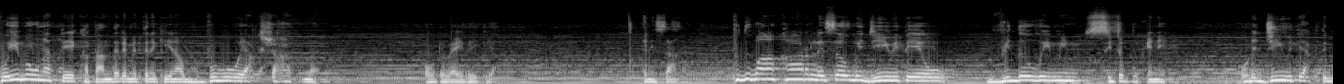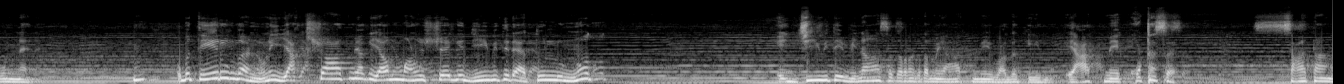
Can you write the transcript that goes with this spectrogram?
කොයිම වනත් ඒ කතන්දර මෙතන කියන බොහෝ යක්ෂාත්ම ඔවුට වැයිලේටිය. එනිසා පුදුමාකාර ලෙස ඔගේ ජීවිතය වූ විදවීමින් සිටපු කෙනෙක්. ඔට ජීවිතයක් තිබුන්නෑ. ඔබ තේරුම් ගන්න ඕනේ යක්ෂාත්මයක් යම් මනුෂ්‍යයගේ ජීවිතයට ඇතුල්ලු නොත් ඒ ජීවිතය විනාස කරන තම ආත්මය වගකීම ආත්මය කොටස සාතන්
